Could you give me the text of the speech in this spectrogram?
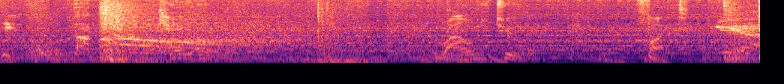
KO. Round two. Fight. KO.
